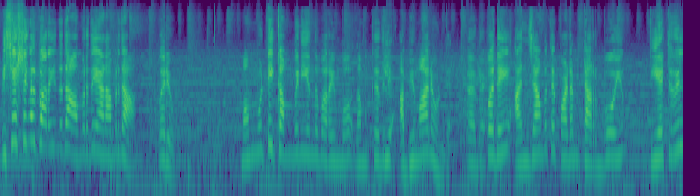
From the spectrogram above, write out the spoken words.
വിശേഷങ്ങൾ പറയുന്നത് അമൃതയാണ്. അമൃത വരൂ. മമ്മൂട്ടി കമ്പനി എന്ന് പറയുമ്പോൾ നമുക്കതിൽ അഭിമാനമുണ്ട്. അതെ. ഇപ്പൊ ദേ അഞ്ചാമത്തെ പടം ടർബോയും തിയേറ്ററിൽ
